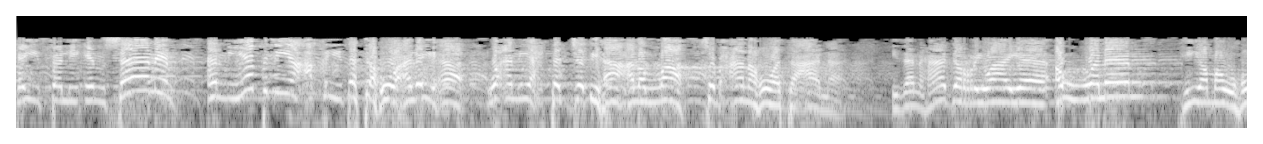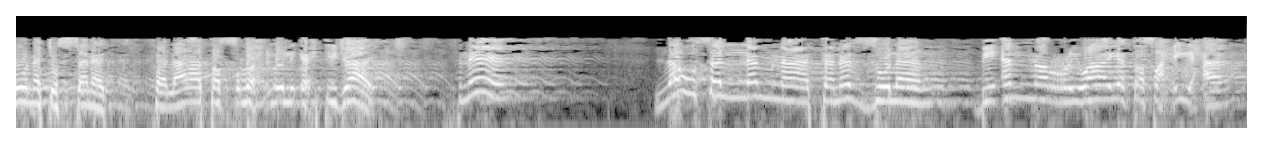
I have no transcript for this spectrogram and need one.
كيف لإنسان أن يبني عقيدته عليها وأن يحتج بها على الله سبحانه وتعالى؟ إذا هذه الرواية اولا هي موهونة السند فلا تصلح للاحتجاج. اثنين لو سلمنا تنزلا بأن الرواية صحيحة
